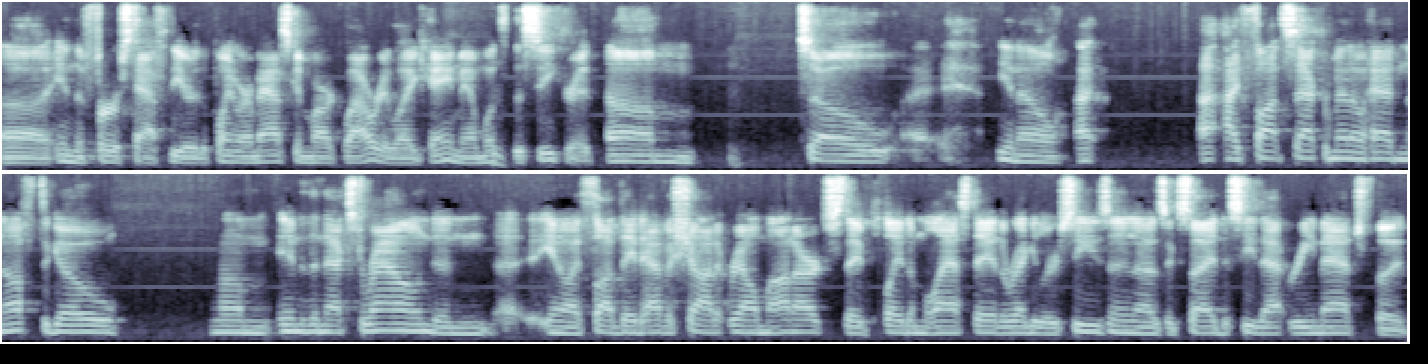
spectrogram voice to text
Uh, in the first half of the year, to the point where I'm asking Mark Lowry, like, "Hey, man, what's the secret?" Um, so, uh, you know, I, I, I thought Sacramento had enough to go um, into the next round. And, uh, you know, I thought they'd have a shot at Real Monarchs. They played them the last day of the regular season. I was excited to see that rematch. But,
